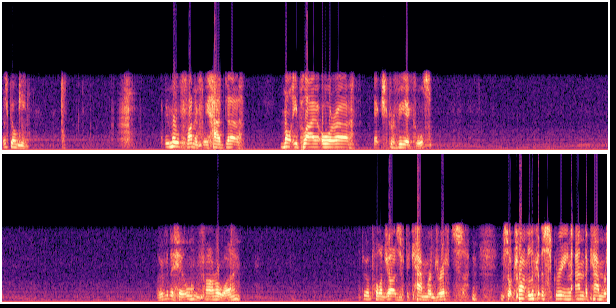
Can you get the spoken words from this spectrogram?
Let's go again. Be more fun if we had uh, multiplayer or uh, extra vehicles. over the hill and far away. I do apologise if the camera drifts. I'm sort of trying to look at the screen and the camera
